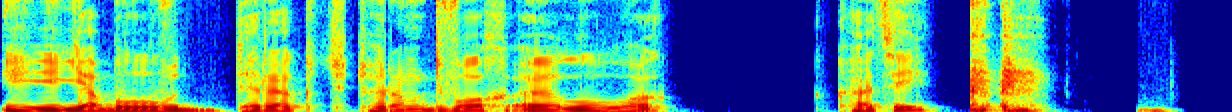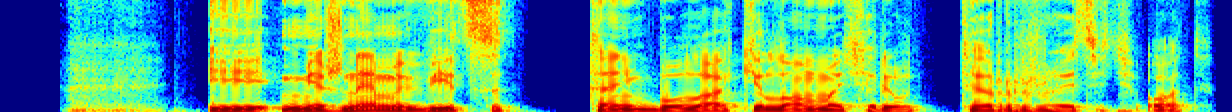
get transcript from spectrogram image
і я був директором двох е, локацій. І між ними відстань була кілометрів 30. От.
